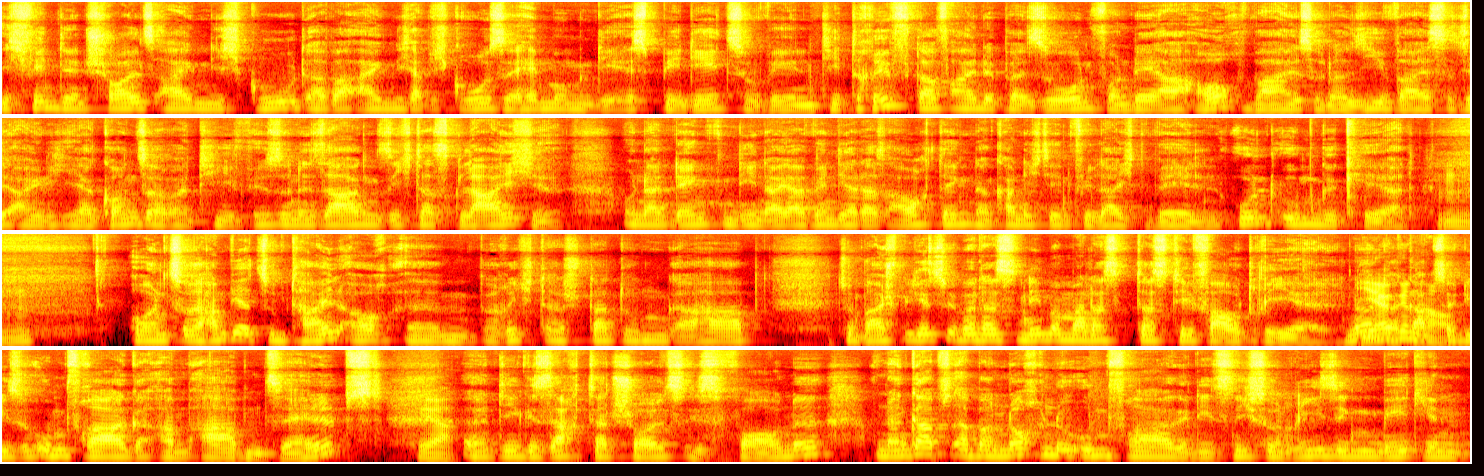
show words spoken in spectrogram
ich finde den Scholz eigentlich gut, aber eigentlich habe ich große Hemmungen, die SPD zu wählen. Die trifft auf eine Person, von der er auch weiß oder sie weiß, dass sie eigentlich eher konservativ ist und dann sagen sich das Gleiche. Und dann denken die, naja, wenn der das auch denkt, dann kann ich den vielleicht wählen. Und umgekehrt. Mhm. Und so haben wir zum Teil auch ähm, Berichterstattungen gehabt, zum Beispiel jetzt über das, nehmen wir mal das, das TV-Triell. Ne? Ja, da genau. gab es ja diese Umfrage am Abend selbst, ja. äh, die gesagt hat, Scholz ist vorne. Und dann gab es aber noch eine Umfrage, die jetzt nicht so einen riesigen Medien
